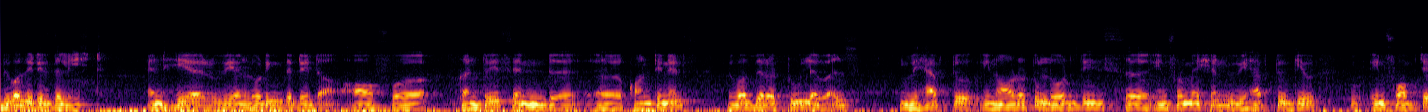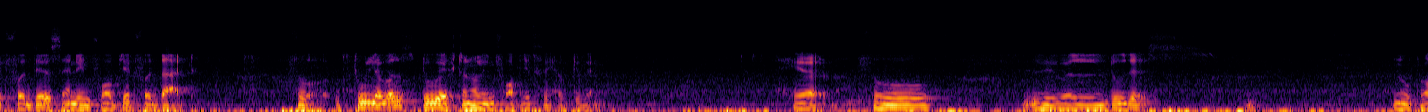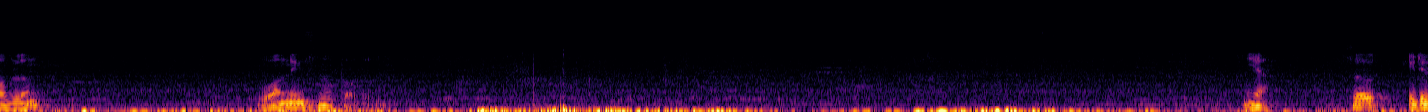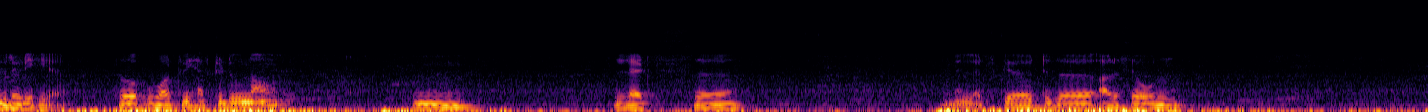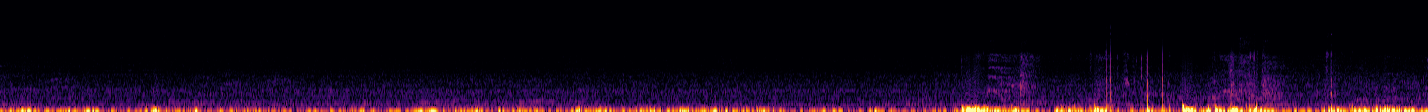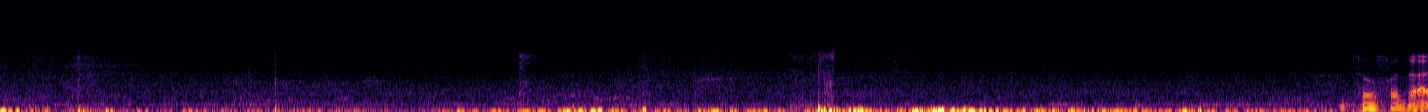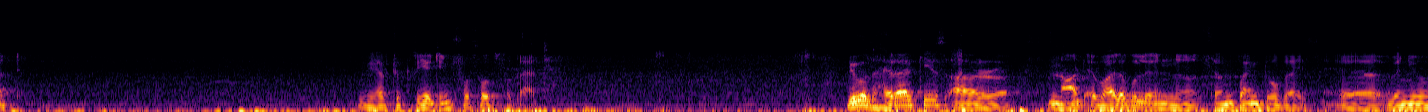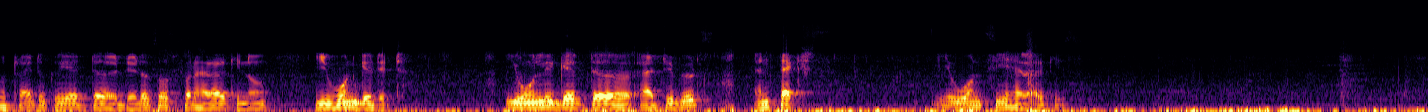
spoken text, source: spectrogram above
because it is the least and here we are loading the data of uh, countries and uh, continents because there are two levels. We have to in order to load this uh, information we have to give info object for this and info object for that. So two levels two external info objects we have given. Here so we will do this. No problem warnings no problem. Yeah. So it is ready here. So what we have to do now mm, let's uh, I mean, let's go to the RSA old no? So for that we have to create info source for that. Because hierarchies are not available in uh, 7.2 guys. Uh, when you try to create data source for hierarchy no you won't get it. You only get uh, attributes and texts. You won't see hierarchies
